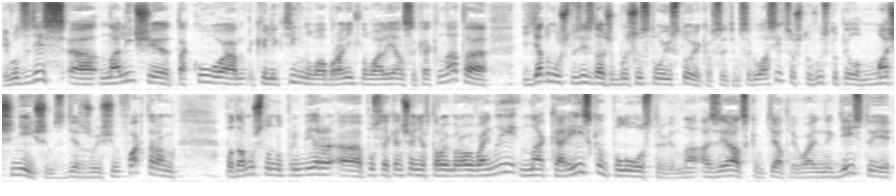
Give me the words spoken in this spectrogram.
И вот здесь э, наличие такого коллективного оборонительного альянса, как НАТО, я думаю, что здесь даже большинство историков с этим согласится, что выступило мощнейшим сдерживающим фактором, потому что, например, э, после окончания Второй мировой войны на Корейском полуострове, на Азиатском театре военных действий,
